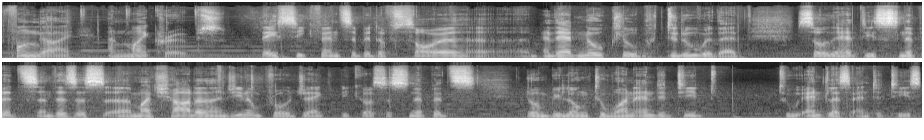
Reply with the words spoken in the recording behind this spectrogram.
fungi, and microbes. They sequenced a bit of soil uh, and they had no clue what to do with that. So they had these snippets, and this is uh, much harder than a genome project because the snippets don't belong to one entity, to endless entities.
